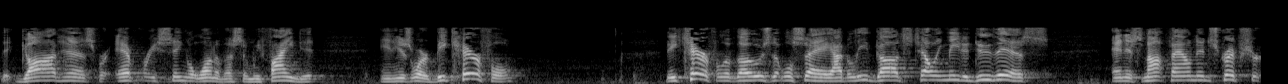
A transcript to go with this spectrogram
that God has for every single one of us, and we find it in His Word. Be careful. Be careful of those that will say, I believe God's telling me to do this, and it's not found in Scripture,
